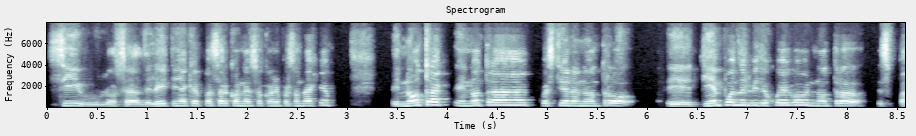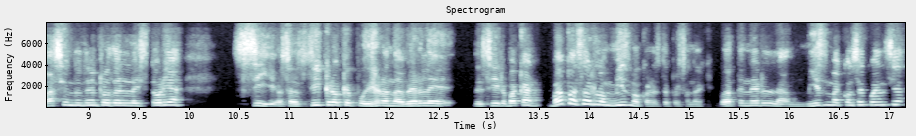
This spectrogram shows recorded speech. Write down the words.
Sí, o sea, de ley tenía que pasar con eso con el personaje. En otra, en otra cuestión, en otro eh, tiempo en el videojuego, en otro espacio dentro de la historia, sí, o sea, sí creo que pudieron haberle decir, bacán, va a pasar lo mismo con este personaje, va a tener la misma consecuencia,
